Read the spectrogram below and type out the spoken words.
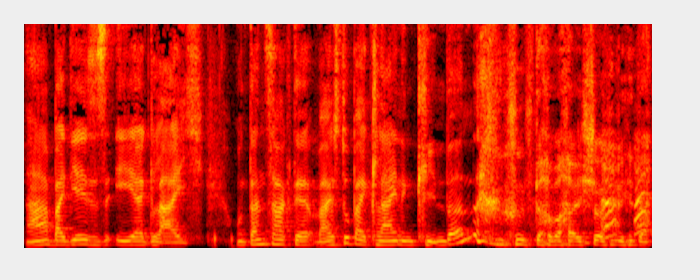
na, bei dir ist es eher gleich. Und dann sagt er, weißt du, bei kleinen Kindern, und da war ich schon wieder,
